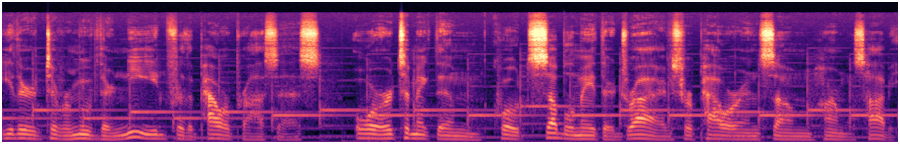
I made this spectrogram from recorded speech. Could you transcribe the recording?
either to remove their need for the power process or to make them, quote, sublimate their drives for power in some harmless hobby.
